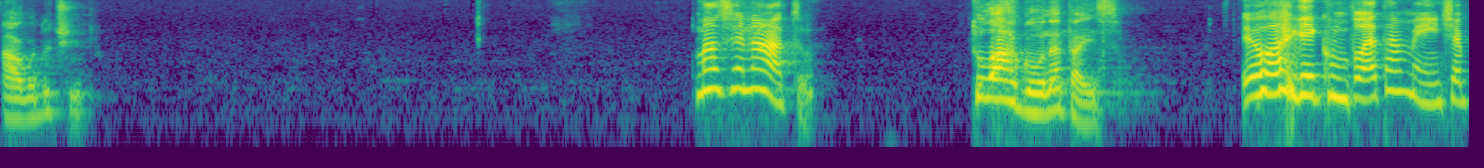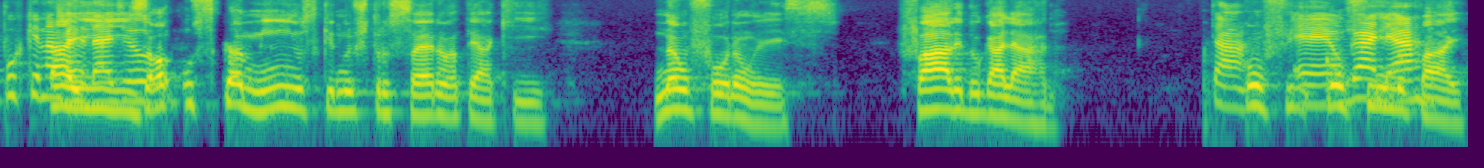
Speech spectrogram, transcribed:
algo do tipo. Mas, Renato. Tu largou, né, Thaís? Eu larguei completamente. É porque, na Thaís, verdade. Eu... os caminhos que nos trouxeram até aqui não foram esses. Fale do Galhardo. Tá. Confie, é, confie Galhardo... no pai.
